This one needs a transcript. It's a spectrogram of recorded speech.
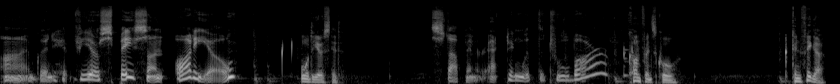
I'm going to hit VO space on audio, Audio SID. stop interacting with the toolbar. Conference call. Configure.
